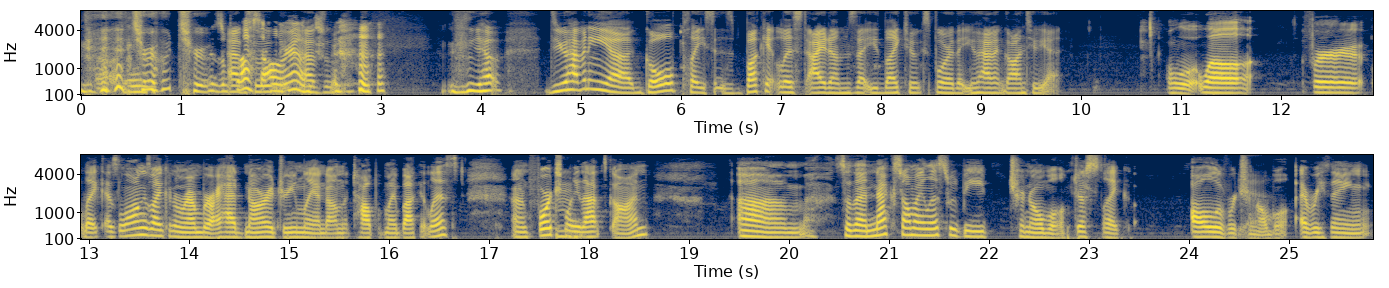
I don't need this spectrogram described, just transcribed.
true, true. there's a plus all Absolutely, around Absolutely. yep. Do you have any uh, goal places, bucket list items that you'd like to explore that you haven't gone to yet? Oh, well, for like as long as I can remember, I had Nara Dreamland on the top of my bucket list. Unfortunately, Mm. that's gone. Um, so then next on my list would be Chernobyl, just like all over Yeah. Chernobyl. Everything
